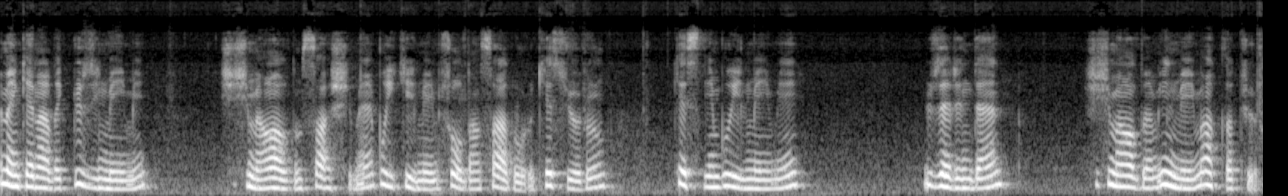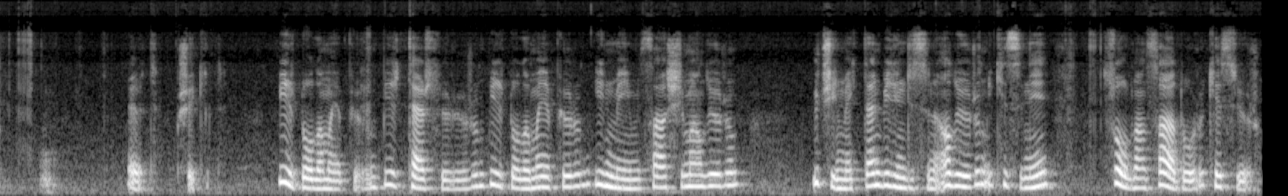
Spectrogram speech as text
Hemen kenardaki düz ilmeğimi şişime aldım sağ şişime. Bu iki ilmeğimi soldan sağa doğru kesiyorum. Kestiğim bu ilmeğimi üzerinden şişime aldığım ilmeğimi atlatıyorum. Evet bu şekilde. Bir dolama yapıyorum. Bir ters örüyorum. Bir dolama yapıyorum. ilmeğimi sağ şişime alıyorum. 3 ilmekten birincisini alıyorum. ikisini soldan sağa doğru kesiyorum.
